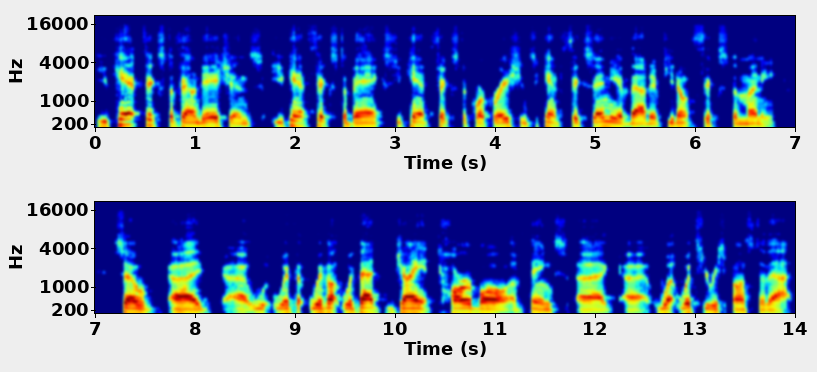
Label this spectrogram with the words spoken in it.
you can't fix the foundations you can't fix the banks you can't fix the corporations you can't fix any of that if you don't fix the money so uh, uh, with with with that giant tarball of things uh, uh, what what's your response to that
